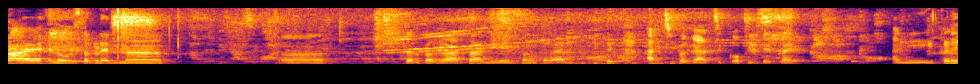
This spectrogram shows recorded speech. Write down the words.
हाय हॅलो सगळ्यांना. तर बघा आता आली आहे संक्रांत. आजी बघा आजी कॉफी देत आहे. आणि इकडे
